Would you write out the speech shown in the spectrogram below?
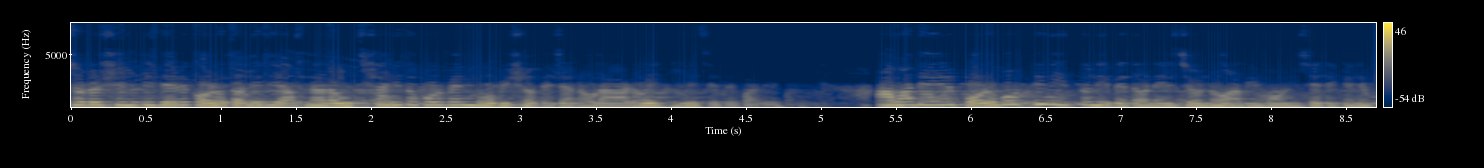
ছোট শিল্পীদের করতালি দিয়ে আপনারা উৎসাহিত করবেন, ভবিষ্যতে যেন ওরা আরও এগিয়ে যেতে পারে। আমাদের পরবর্তী নৃত্য নিবেদনের জন্য আমি মঞ্চে ডেকে নেব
